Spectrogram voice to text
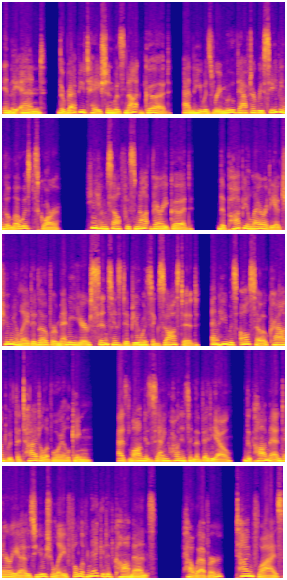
In the end, the reputation was not good, and he was removed after receiving the lowest score. He himself was not very good. The popularity accumulated over many years since his debut was exhausted, and he was also crowned with the title of Oil King. As long as Zhang Han is in the video, the comment area is usually full of negative comments. However, time flies,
